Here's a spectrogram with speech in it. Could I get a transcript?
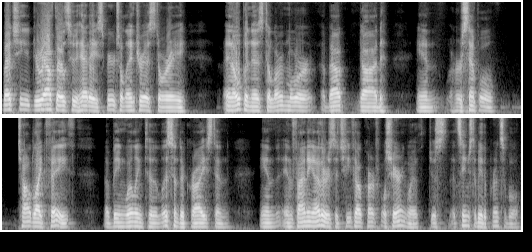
but she drew out those who had a spiritual interest or a an openness to learn more about God and her simple childlike faith of being willing to listen to Christ and and and finding others that she felt comfortable sharing with. Just it seems to be the principle,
